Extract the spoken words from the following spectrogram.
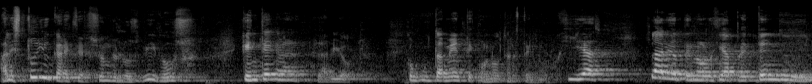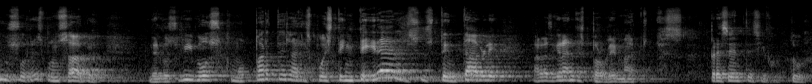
al estudio y caracterización de los vivos que integra la biota, conjuntamente con otras tecnologías. La biotecnología pretende el uso responsable de los vivos como parte de la respuesta integral y sustentable a las grandes problemáticas presentes y futuras.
